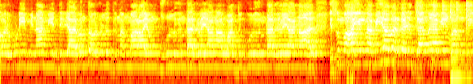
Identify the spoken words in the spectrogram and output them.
அவர்களுடைய மினாமியத்தில் யார் வந்து அவர்களுக்கு நன்மாராயம் சொல்லுகின்றார்களே ஆனால் வாழ்த்து கூறுகின்றார்களே ஆனால் இசுமாயில் நபி அவர்கள் கனவில் வந்து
